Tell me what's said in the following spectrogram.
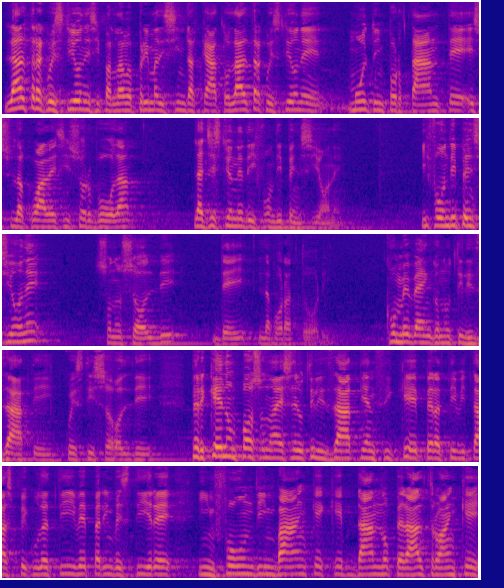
L'altra questione, si parlava prima di sindacato, l'altra questione molto importante e sulla quale si sorvola, la gestione dei fondi pensione. I fondi pensione sono soldi dei lavoratori. Come vengono utilizzati questi soldi? Perché non possono essere utilizzati anziché per attività speculative, per investire in fondi, in banche che danno peraltro anche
